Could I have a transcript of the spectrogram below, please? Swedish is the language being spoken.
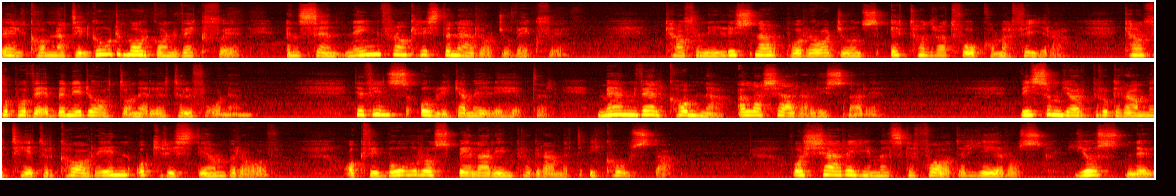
Välkomna till God morgon Växjö, en sändning från Kristen Radio Växjö. Kanske ni lyssnar på radions 102,4, kanske på webben i datorn eller telefonen. Det finns olika möjligheter, men välkomna alla kära lyssnare. Vi som gör programmet heter Karin och Christian Brav och vi bor och spelar in programmet i Kosta. Vår käre himmelske Fader ger oss just nu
